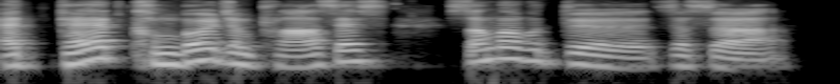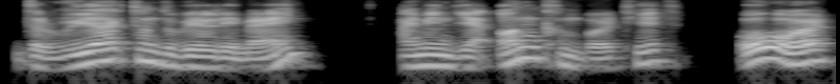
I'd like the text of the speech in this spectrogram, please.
At that conversion process, some of the just uh, the reactant will remain. I mean, they are unconverted, or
